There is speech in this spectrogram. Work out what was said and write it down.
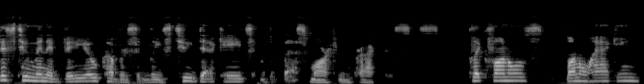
This two minute video covers at least two decades of the best marketing practices. ClickFunnels, funnel hacking.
